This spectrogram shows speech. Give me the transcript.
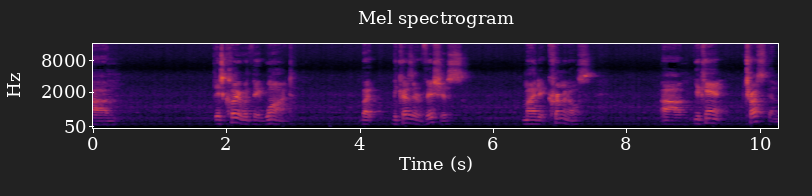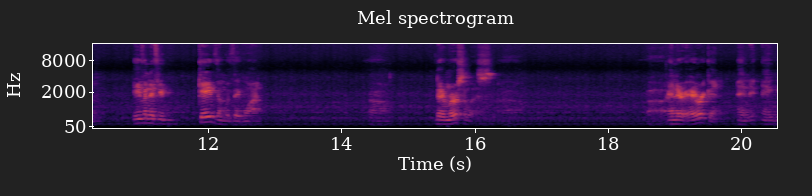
um, it's clear what they want, but because they're vicious, minded criminals, uh, you can't trust them, even if you gave them what they want. Uh, they're merciless, and they're arrogant, and, and,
